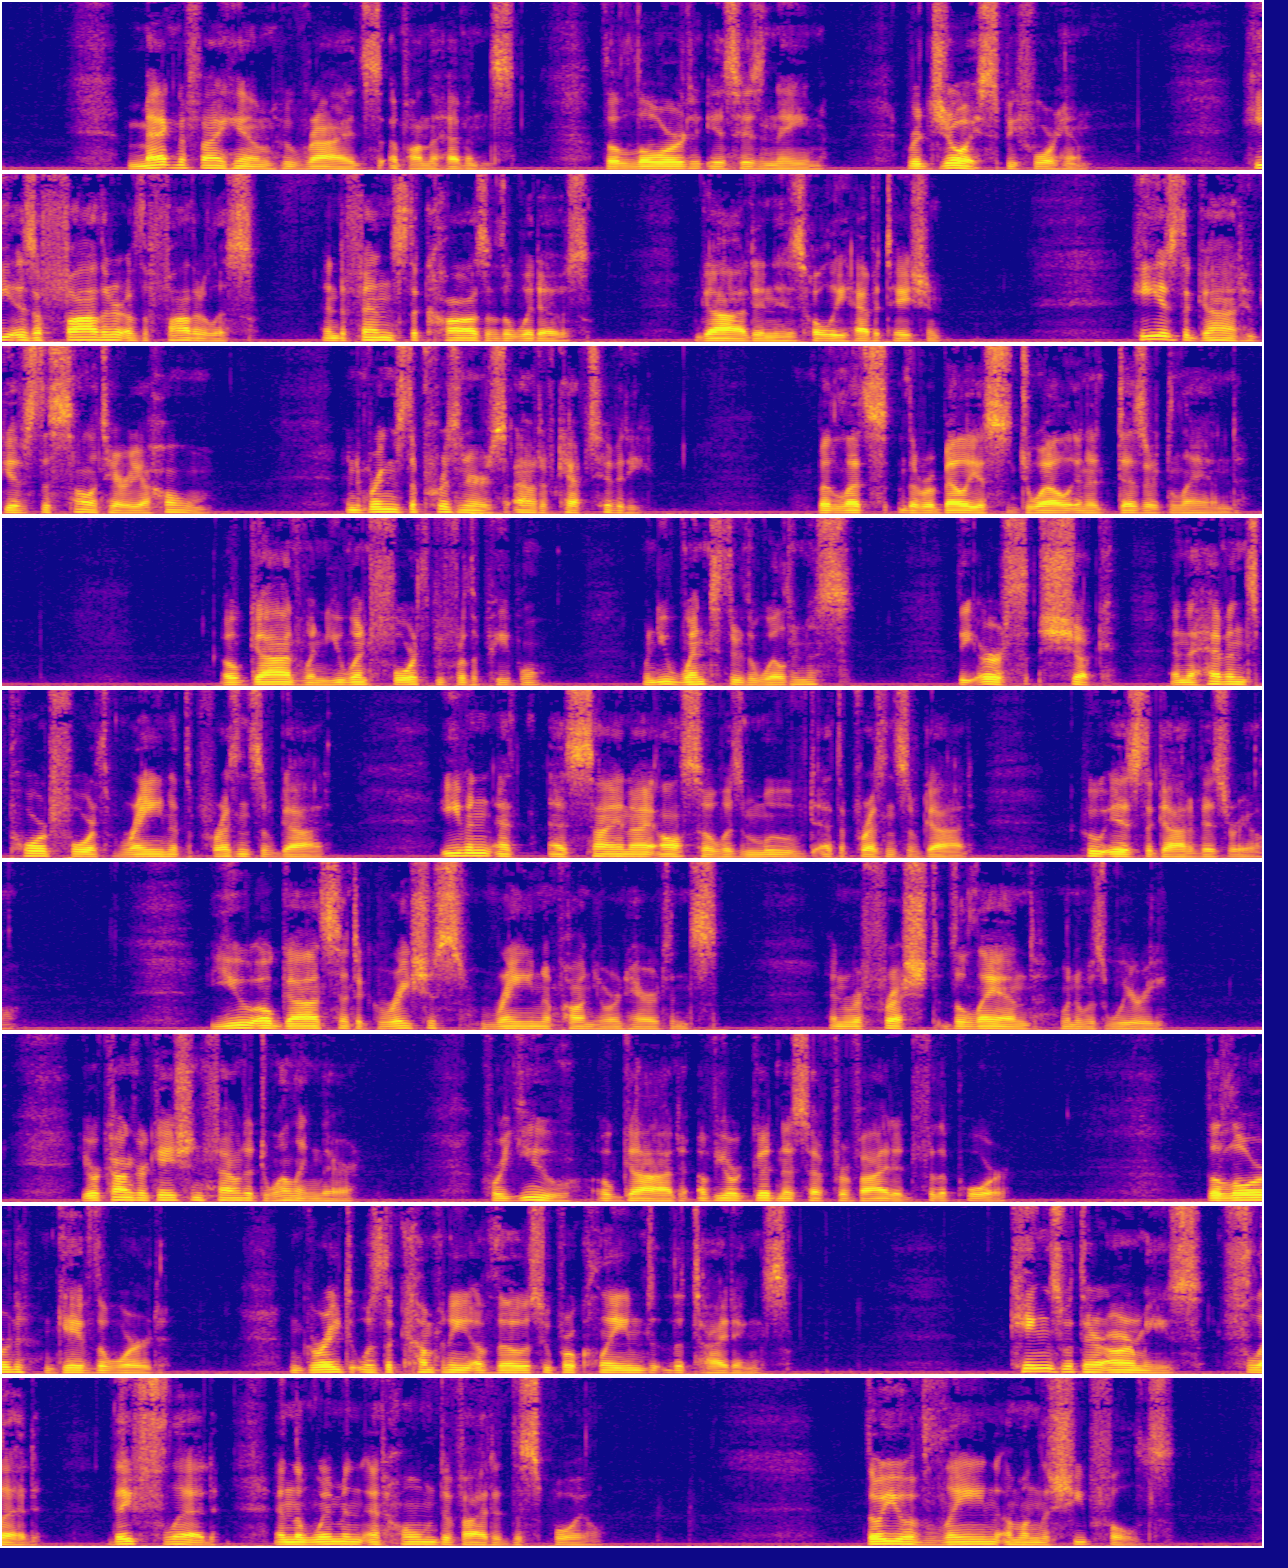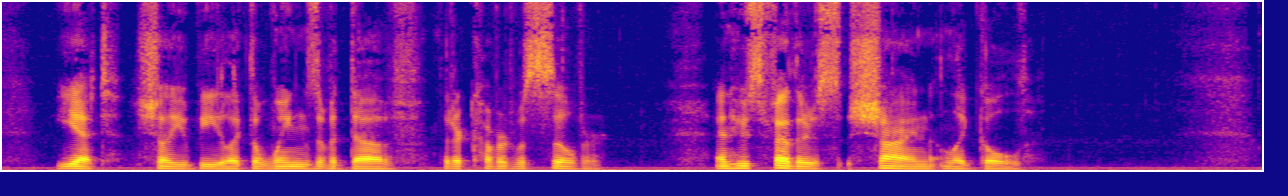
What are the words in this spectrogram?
Magnify him who rides upon the heavens. The Lord is his name. Rejoice before him. He is a father of the fatherless, and defends the cause of the widows. God in his holy habitation. He is the God who gives the solitary a home and brings the prisoners out of captivity, but lets the rebellious dwell in a desert land. O God, when you went forth before the people, when you went through the wilderness, the earth shook, and the heavens poured forth rain at the presence of God, even at, as Sinai also was moved at the presence of God, who is the God of Israel. You, O God, sent a gracious rain upon your inheritance, and refreshed the land when it was weary. Your congregation found a dwelling there. For you, O God, of your goodness have provided for the poor. The Lord gave the word. Great was the company of those who proclaimed the tidings. Kings with their armies fled. They fled, and the women at home divided the spoil. Though you have lain among the sheepfolds, yet shall you be like the wings of a dove that are covered with silver, and whose feathers shine like gold.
